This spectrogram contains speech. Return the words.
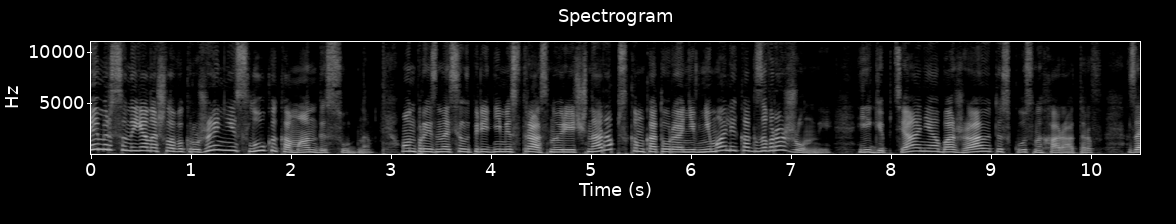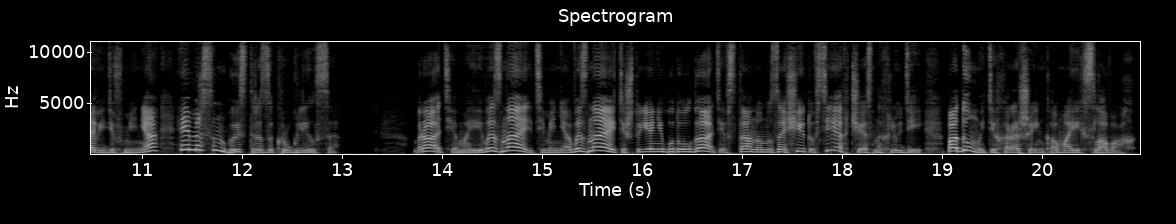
Эмерсона я нашла в окружении слуг и команды судна. Он произносил перед ними страстную речь на арабском, которой они внимали как завороженные. Египтяне обожают искусных ораторов. Завидев меня, Эмерсон быстро закруглился. «Братья мои, вы знаете меня, вы знаете, что я не буду лгать и встану на защиту всех честных людей. Подумайте хорошенько о моих словах».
